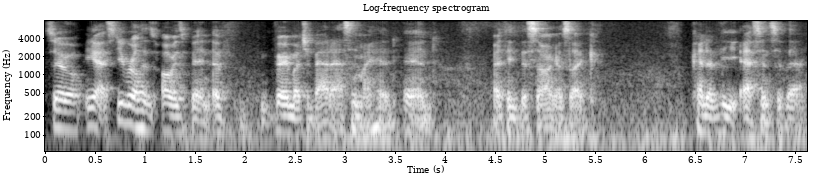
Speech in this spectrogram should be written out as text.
So yeah, Steve Earle has always been a, very much a badass in my head, and I think this song is like kind of the essence of that.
